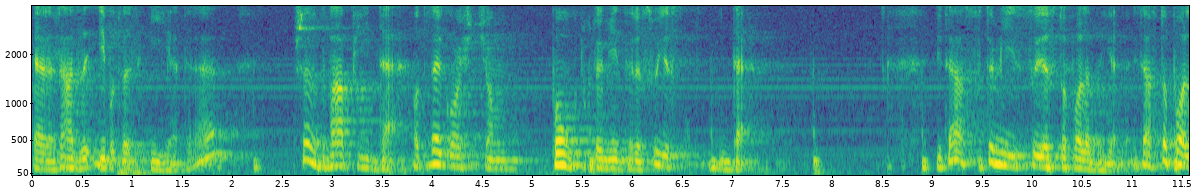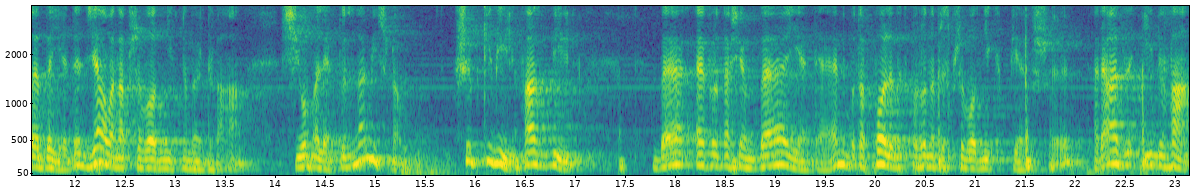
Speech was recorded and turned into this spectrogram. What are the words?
R razy I, bo to jest I1 przez 2 pi D. Odległością punktu, który mnie interesuje jest D. I teraz w tym miejscu jest to pole B1. I teraz to pole B1 działa na przewodnik numer 2 siłą elektrodynamiczną. Szybki bill, fast bill. B, F równa się B1, bo to pole wytworzone przez przewodnik pierwszy, razy I2,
